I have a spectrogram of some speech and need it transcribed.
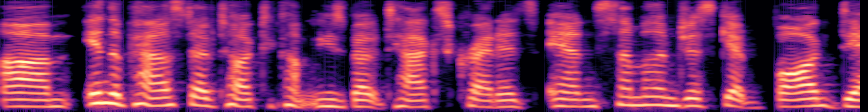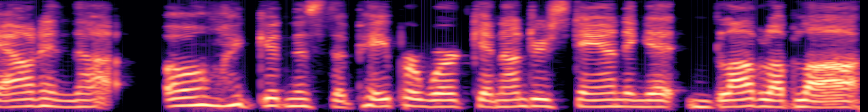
um, in the past I've talked to companies about tax credits and some of them just get bogged down in the oh my goodness the paperwork and understanding it and blah blah blah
